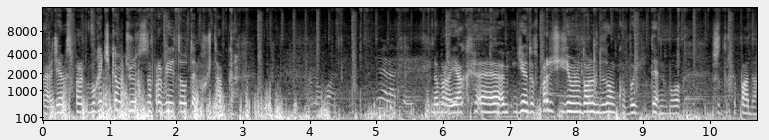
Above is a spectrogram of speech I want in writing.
No, Będziemy spra- w ogóle ciekawe, czy naprawili tą tę huśtawkę. No właśnie. Nie raczej. Dobra, jak e, idziemy to sprawdzić, idziemy na dole do domku, bo ten, bo jeszcze trochę pada.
